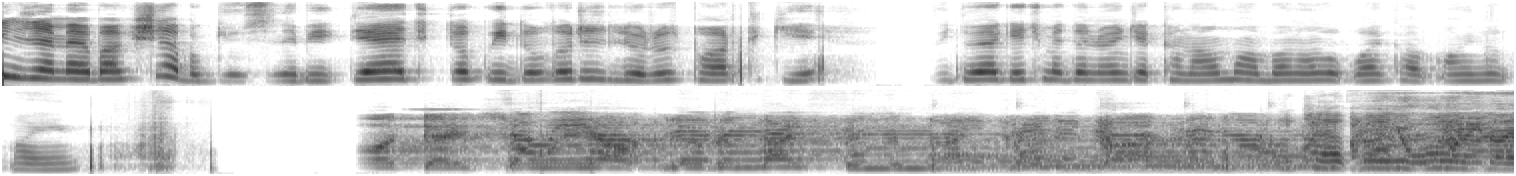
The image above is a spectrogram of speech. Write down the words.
Hepinize merhaba arkadaşlar. Bugün sizinle birlikte TikTok videoları izliyoruz. Part 2. Videoya geçmeden önce kanalıma abone olup like atmayı unutmayın. Like atmayı unutmayın.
